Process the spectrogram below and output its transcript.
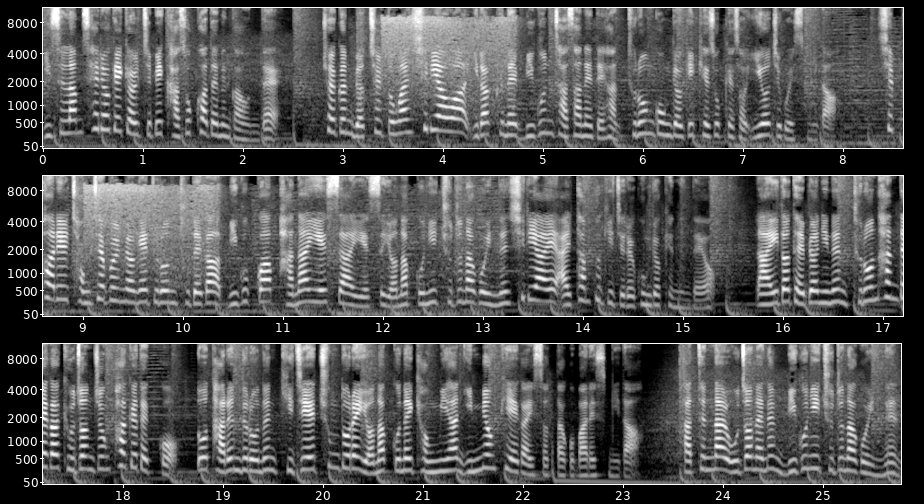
이슬람 세력의 결집이 가속화되는 가운데 최근 며칠 동안 시리아와 이라크 내 미군 자산에 대한 드론 공격이 계속해서 이어지고 있습니다. 18일 정체불명의 드론 두 대가 미국과 반ISIS 연합군이 주둔하고 있는 시리아의 알탐프 기지를 공격했는데요. 라이더 대변인은 드론 한 대가 교전 중 파괴됐고 또 다른 드론은 기지에 충돌해 연합군의 경미한 인명피해가 있었다고 말했습니다. 같은 날 오전에는 미군이 주둔하고 있는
